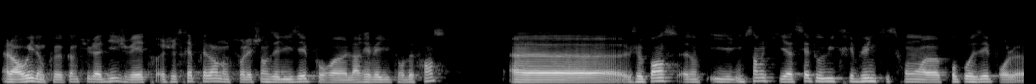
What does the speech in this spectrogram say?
Alors oui, donc comme tu l'as dit, je vais être, je serai présent donc sur les Champs Élysées pour l'arrivée du Tour de France. je pense, donc il, il me semble qu'il y a sept ou huit tribunes qui seront proposées pour le,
